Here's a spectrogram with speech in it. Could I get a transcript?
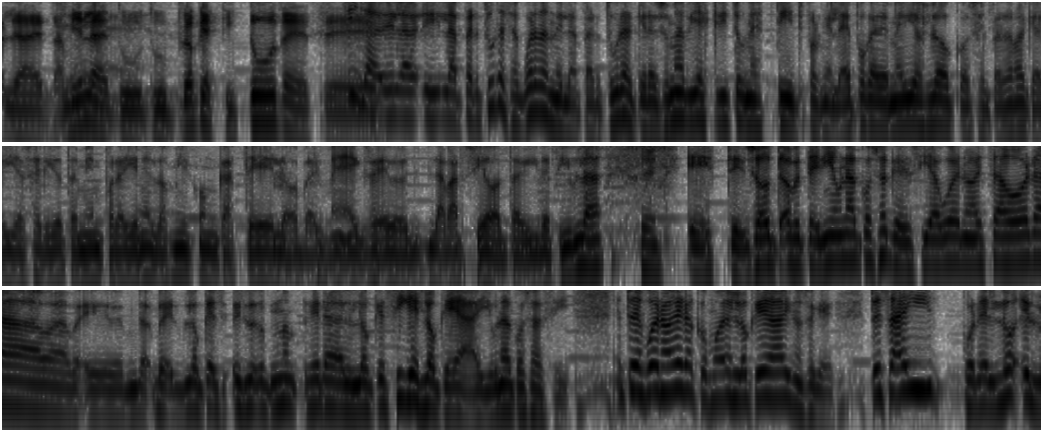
la- también Sí. la, tu, tu propia actitud. Este, Sí, la, la- la apertura, ¿se acuerdan de la apertura? Que era, yo me había escrito un speech, porque en la época de Medios Locos, el programa que había salido también por ahí en el 2000 con Castelo, Belmex, eh, La Barciota y de Pibla, Sí. este, yo tenía una cosa que decía, bueno, a esta hora eh, lo, que, lo- era, lo que sigue es lo que hay, una cosa así. Entonces, bueno, era como es lo que hay, no sé qué. Entonces ahí, con el, lo- el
